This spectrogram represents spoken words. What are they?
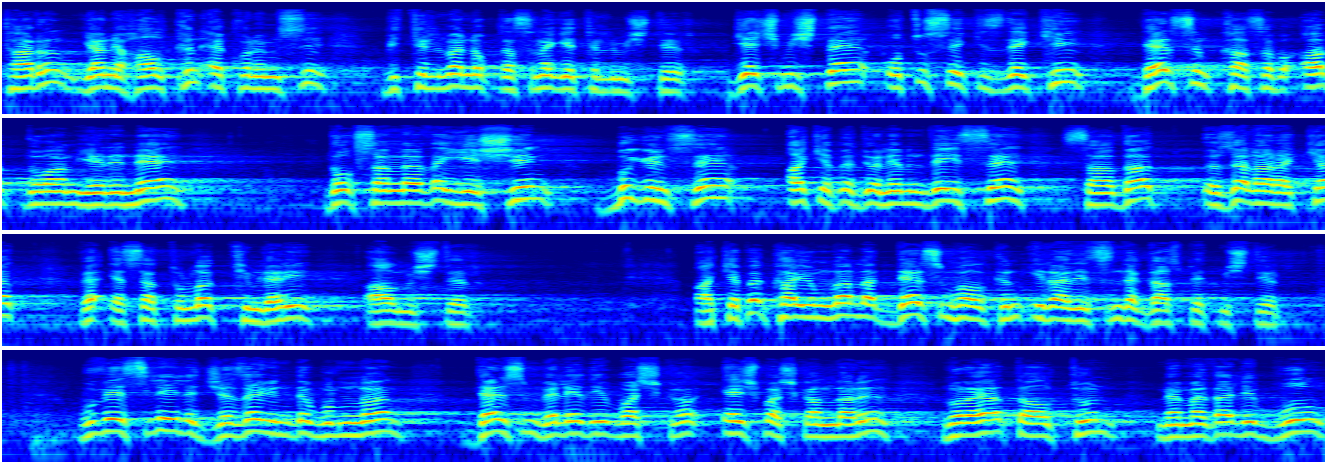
tarım yani halkın ekonomisi bitirilme noktasına getirilmiştir. Geçmişte 38'deki Dersim kasabı Alp Doğan yerine 90'larda Yeşil, bugünse AKP döneminde ise Sadat, Özel Harekat ve Esatullah timleri almıştır. AKP kayyumlarla Dersim halkının iradesini de gasp etmiştir. Bu vesileyle cezaevinde bulunan Dersim Belediye Başkan, eş başkanları Nurayat Altun, Mehmet Ali Bul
